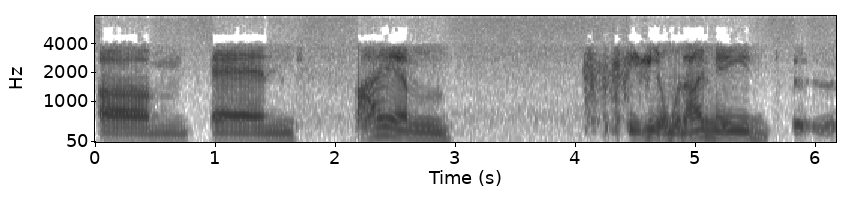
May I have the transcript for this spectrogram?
Um, and I am, you know, when I made uh,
